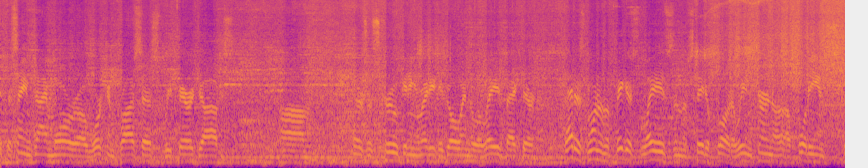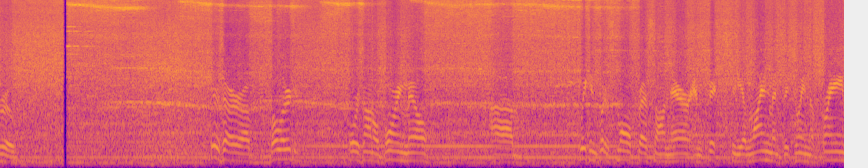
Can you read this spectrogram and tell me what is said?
at the same time more uh, work in process repair jobs. Um, there's a screw getting ready to go into a lathe back there. That is one of the biggest lathes in the state of Florida. We can turn a 40 inch screw. Here's our uh, Bullard horizontal boring mill. Um, we can put a small press on there and fix the alignment between the frame,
